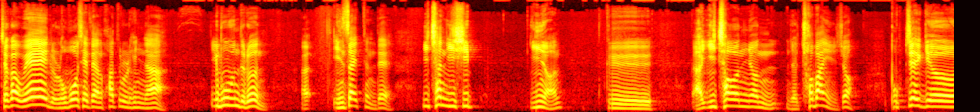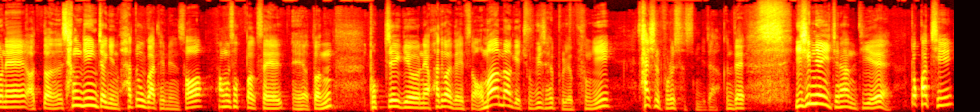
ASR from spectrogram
제가 왜 로봇에 대한 화두를 했냐? 이 부분들은 아, 인사이트인데 2022년 그 아, 2000년 초반이죠. 복제견의 어떤 상징적인 화두가 되면서 황우석 박사의 어떤 복제견의 화두가 되면서 어마어마하게 주기세 불협풍이 사실 불었었습니다. 근데 20년이 지난 뒤에 똑같이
